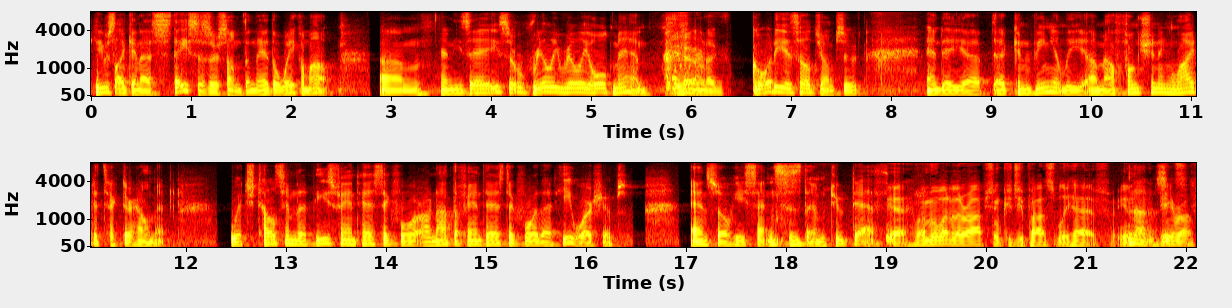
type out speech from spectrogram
he was like in a stasis or something. They had to wake him up, um, and he's a he's a really really old man Yeah. wearing a gaudy as hell jumpsuit and a, uh, a conveniently uh, malfunctioning lie detector helmet, which tells him that these Fantastic Four are not the Fantastic Four that he worships, and so he sentences them to death. Yeah, well, I mean, what other option could you possibly have? You know, None, it's- zero.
